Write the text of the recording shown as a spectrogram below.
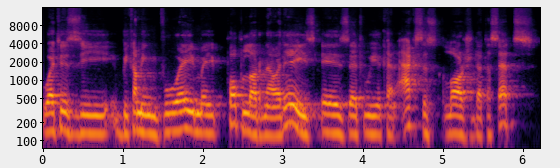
what is the becoming way more popular nowadays is that we can access large data sets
